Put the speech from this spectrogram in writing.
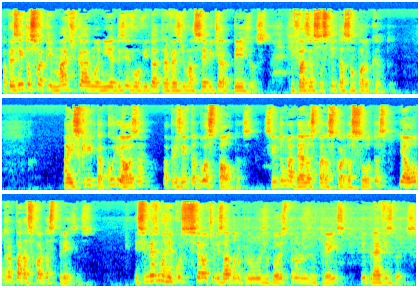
apresenta sua climática harmonia desenvolvida através de uma série de arpejos que fazem a sustentação para o canto. A escrita, curiosa, apresenta duas pautas, sendo uma delas para as cordas soltas e a outra para as cordas presas. Esse mesmo recurso será utilizado no Prelúdio 2, Prelúdio 3 e Breves 2.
